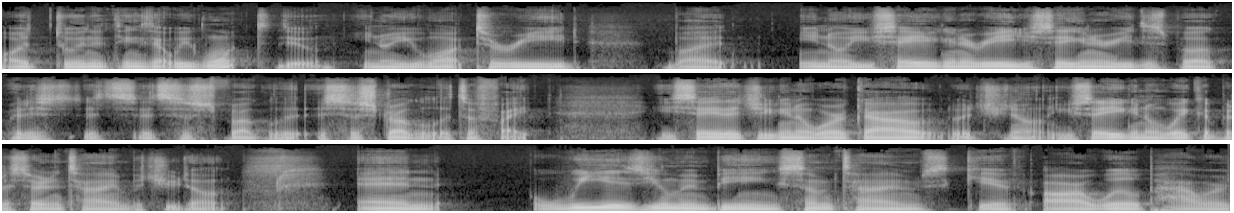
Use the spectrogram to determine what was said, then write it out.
or doing the things that we want to do. You know, you want to read, but you know, you say you're going to read, you say you're going to read this book, but it's it's it's a struggle. It's a struggle. It's a fight. You say that you're going to work out, but you don't. You say you're going to wake up at a certain time, but you don't. And we as human beings sometimes give our willpower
